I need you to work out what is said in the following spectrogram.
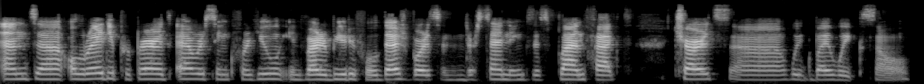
and uh, already prepared everything for you in very beautiful dashboards and understanding this plan fact charts uh, week by week. So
